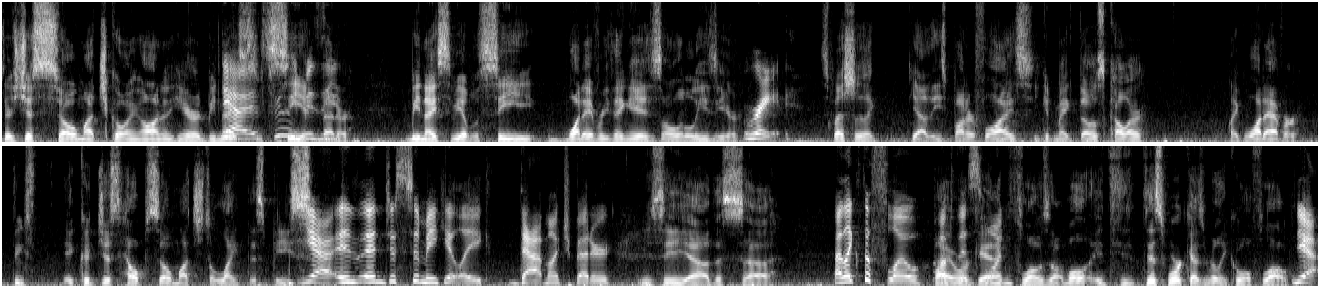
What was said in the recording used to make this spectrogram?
there's just so much going on in here. It'd be Yeah, nice to it's really see it busy. better. It'd be nice to be able to see what everything is a little easier. Right. Especially like, yeah, these butterflies, you could make those color, like whatever. These, it could just help so much to light this piece. Yeah, and and just to make it like that much better. You see, yeah, this uh, I like the flow of this bioorganic flows on. Well, it's, this work has really cool flow. Yeah,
